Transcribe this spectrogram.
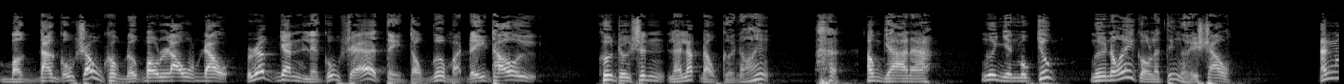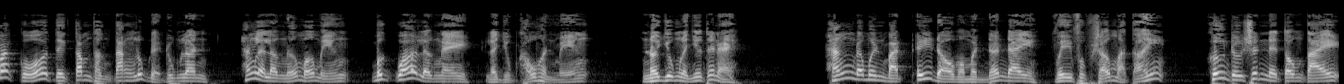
bần tăng cũng sống không được bao lâu đâu, rất nhanh là cũng sẽ tùy tùng ngươi mà đi thôi. Khương Trường Sinh lại lắc đầu cười nói, ông già nè, ngươi nhìn một chút, ngươi nói còn là tiếng hệ sao? Ánh mắt của tiệt tâm thần tăng lúc này rung lên, hắn lại lần nữa mở miệng, bất quá lần này là dùng khẩu hình miệng. Nội dung là như thế này. Hắn đã minh bạch ý đồ mà mình đến đây vì phục sở mà tới. Khương Trường Sinh này tồn tại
